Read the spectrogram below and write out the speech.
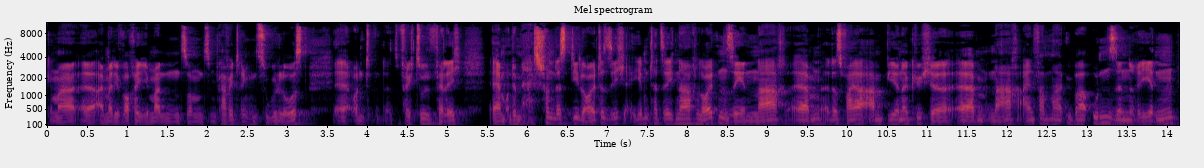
kriege immer äh, einmal die Woche jemanden zum, zum Kaffeetrinken zugelost äh, und völlig zufällig. Ähm, und du merkst schon, dass die Leute sich eben tatsächlich nach Leuten sehen, nach ähm, das Feierabendbier in der Küche, ähm, nach einfach mal über Unsinn reden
